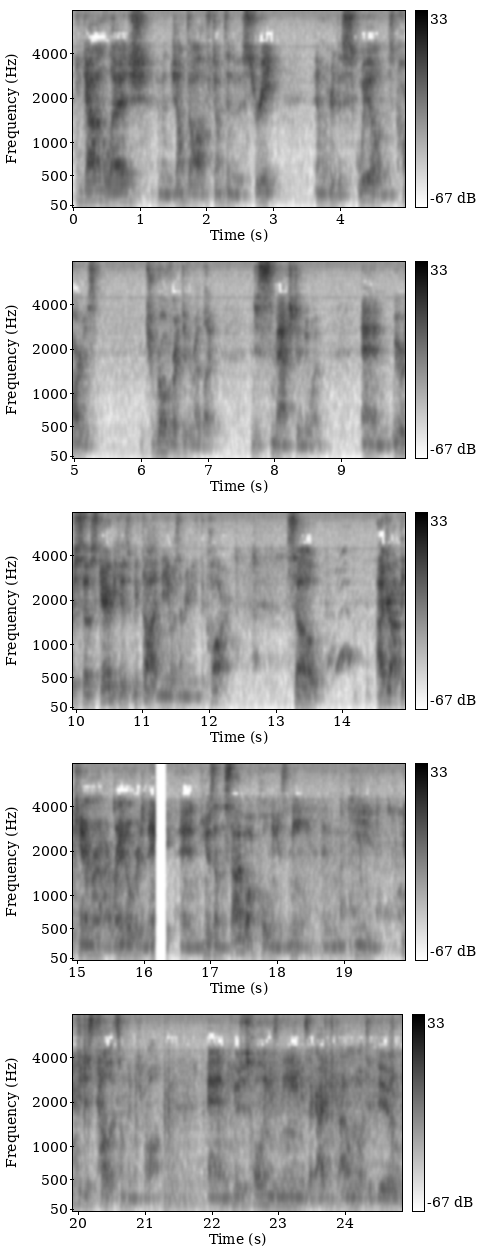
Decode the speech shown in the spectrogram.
he got on the ledge and then jumped off, jumped into the street, and we heard this squeal, and this car just drove right through the red light and just smashed into him. And we were so scared because we thought Nate was underneath the car. So I dropped the camera, I ran over to Nate, and he was on the sidewalk holding his knee. And he, you could just tell that something was wrong. And he was just holding his knee, and he's like, I, I don't know what to do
